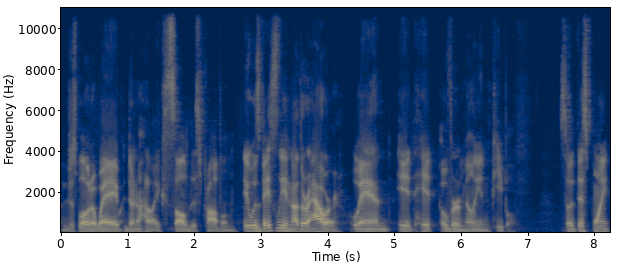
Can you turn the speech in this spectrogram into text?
I'm just blown away. I don't know how to like solve this problem. It was basically another hour when it hit over a million people. So at this point,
